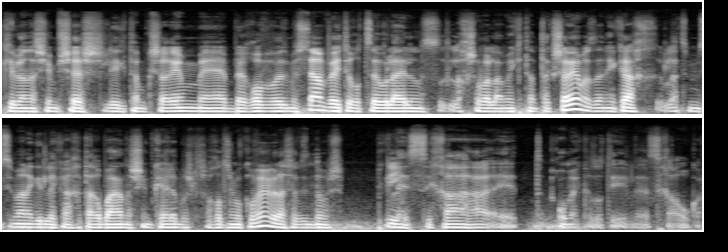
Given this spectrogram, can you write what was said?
כאילו, אנשים שיש לי איתם קשרים uh, ברובד מסוים, והייתי רוצה אולי לחשוב על להעמיק איתם את הקשרים, אז אני אקח לעצמי משימה, נגיד, לקחת ארבעה אנשים כאלה בשלושה חודשים הקרובים, ולעשות איתם לשיחה את עומק כזאת, לשיחה ארוכה.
